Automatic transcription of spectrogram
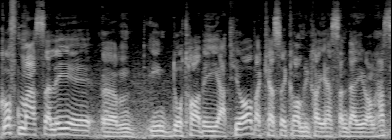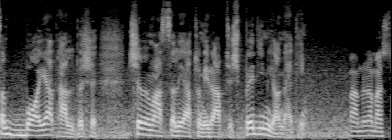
گفت مسئله این دو تابعیتی ها و کسایی که آمریکایی هستن در ایران هستن باید حل بشه. چه به مسئله اتمی ربطش؟ بدیم یا ندیم؟ ممنونم از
